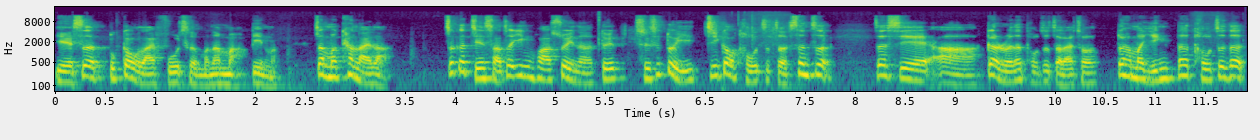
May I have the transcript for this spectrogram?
也是不够来扶持我们的马币嘛。这么看来了，这个减少这印花税呢，对，其实对于机构投资者，甚至这些啊、个人的投资者来说，对他们赢的投资的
